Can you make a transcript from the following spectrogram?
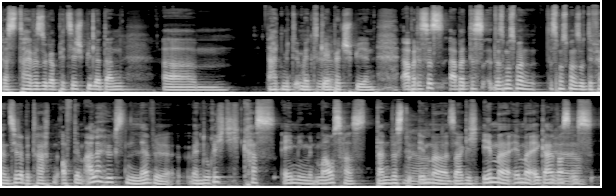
dass teilweise sogar PC-Spieler dann ähm, halt mit, mit okay. Gamepad spielen. Aber das ist, aber das, das muss man, das muss man so differenzierter betrachten. Auf dem allerhöchsten Level, wenn du richtig krass Aiming mit Maus hast, dann wirst du ja. immer, sage ich immer, immer, egal ja, was ja. ist,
